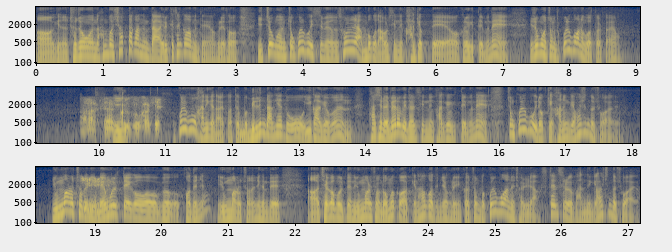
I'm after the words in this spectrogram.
어 그냥 조정은 한 번 쉬었다 가는다 이렇게 생각하면 돼요. 그래서 이쪽은 좀 끌고 있으면 손을 안 보고 나올 수 있는 가격대예요. 그렇기 때문에 이 종목은 좀 끌고 가는 거 어떨까요? 아, 그냥 이- 끌고 가게. 끌고 가는 게 나을 것 같아요. 뭐 밀린다 해도 이 가격은 다시 레벨업이 될 수 있는 가격이기 때문에 좀 끌고 이렇게 가는 게 훨씬 더 좋아요. 6만 5천 원이 예. 매물대거든요. 6만 5천 원이. 근데 어, 제가 볼 때는 6만 5천 원 넘을 것 같긴 하거든요. 그러니까 좀 더 끌고 가는 전략, 스탠스를 받는 게 훨씬 더 좋아요.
